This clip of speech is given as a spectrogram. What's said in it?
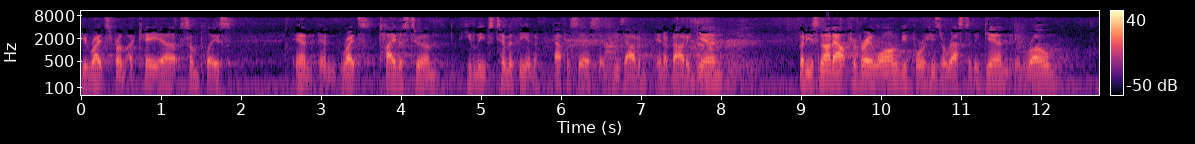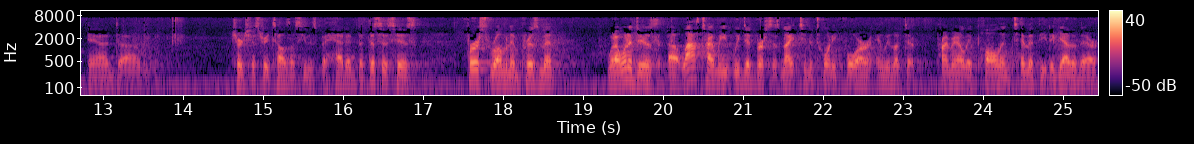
He writes from Achaia, someplace, and, and writes Titus to him. He leaves Timothy in Ephesus, and he's out and about again. But he's not out for very long before he's arrested again in Rome. And um, church history tells us he was beheaded. But this is his first Roman imprisonment. What I want to do is, uh, last time we, we did verses 19 to 24, and we looked at primarily Paul and Timothy together there.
